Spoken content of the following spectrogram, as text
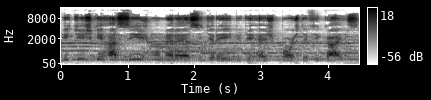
E diz que racismo merece direito de resposta eficaz.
